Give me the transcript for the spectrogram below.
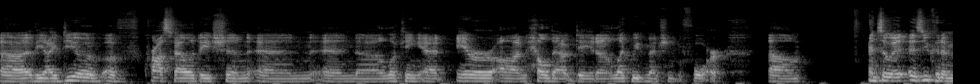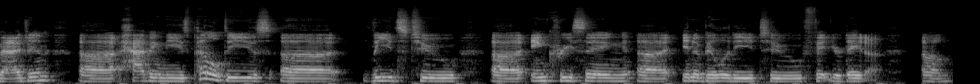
uh, the idea of, of cross-validation and, and uh, looking at error on held out data, like we've mentioned before. Um, and so as you can imagine, uh, having these penalties leads to uh, increasing uh, inability to fit your data. Um,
